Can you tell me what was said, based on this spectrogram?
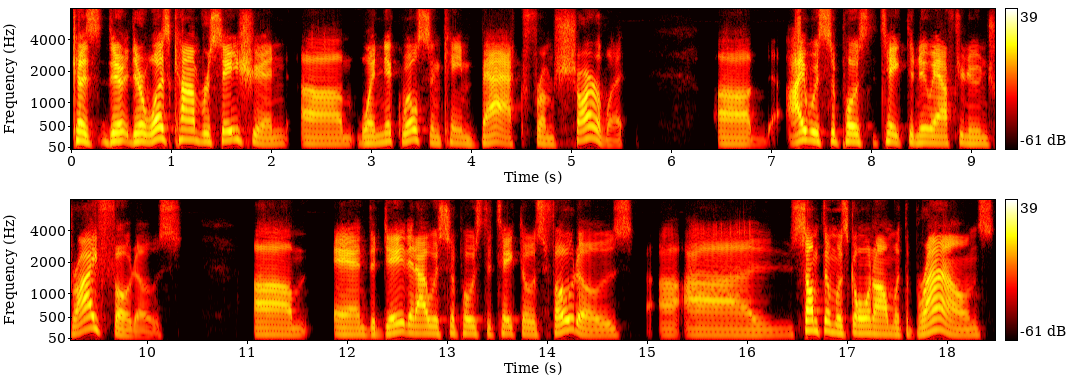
because there there was conversation um when Nick Wilson came back from Charlotte uh, I was supposed to take the new afternoon drive photos. Um, and the day that I was supposed to take those photos, uh, uh, something was going on with the Browns,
